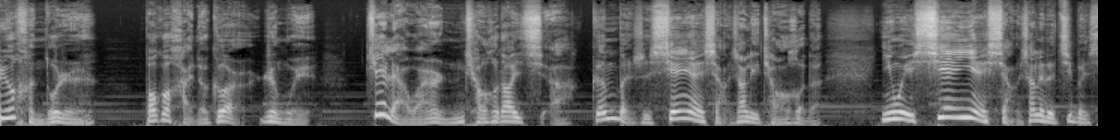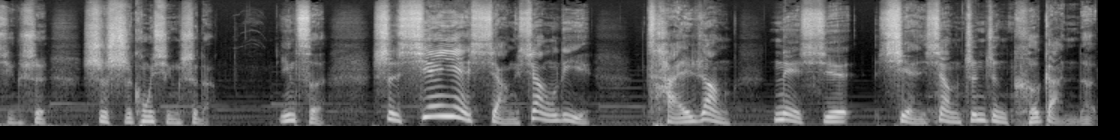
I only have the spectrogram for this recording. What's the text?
有很多人，包括海德格尔认为。这俩玩意儿能调和到一起啊，根本是鲜艳想象力调和的，因为鲜艳想象力的基本形式是时空形式的，因此是鲜艳想象力才让那些显象真正可感的，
